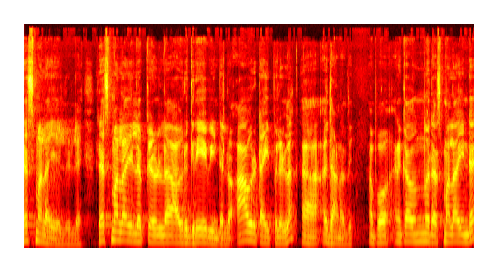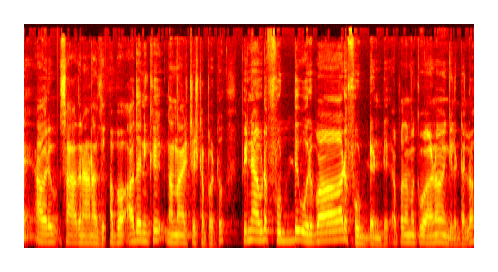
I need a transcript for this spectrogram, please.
രസ്മലായില്ലേ? രസ്മലായിലൊക്കെയുള്ള ആ ഒരു ഗ്രേവി ഉണ്ടല്ലോ ആ ഒരു ടൈപ്പിലുള്ള ഇതാണത്. അപ്പോൾ എനിക്ക് അതൊന്ന് രസ്മലായിന്റെ ആ ഒരു സാധനമാണത്. അപ്പോൾ അതെനിക്ക് നന്നായിട്ട് ഇഷ്ടപ്പെട്ടു. പിന്നെ അവിടെ ഫുഡ് ഒരുപാട് ഫുഡ് ഉണ്ട്. അപ്പോൾ നമുക്ക് വേണമെങ്കിലുണ്ടല്ലോ.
